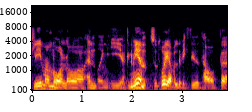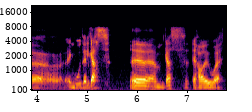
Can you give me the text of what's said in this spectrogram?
klimamål og endring i økonomien, så tror jeg det er viktig å ta opp eh, en god del gass. Eh, gass har jo et,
